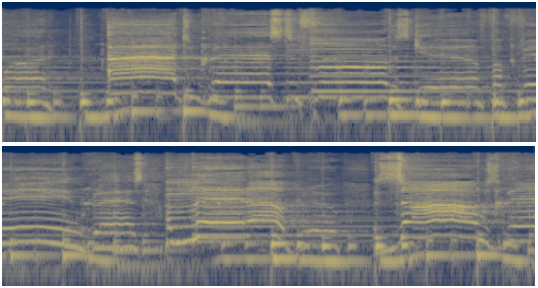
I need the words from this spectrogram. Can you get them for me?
what I do best, and for this gift I feel blessed. A little group has always been,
